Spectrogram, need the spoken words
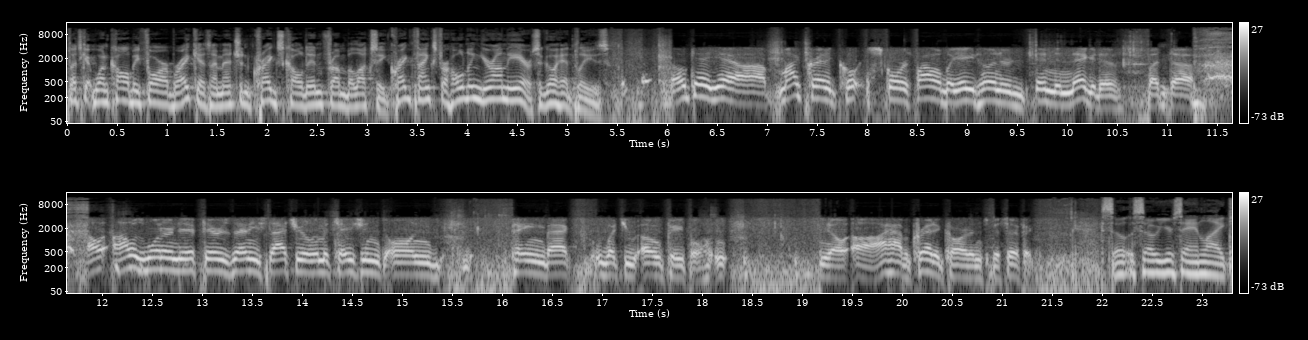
let's get one call before our break. As I mentioned, Craig's called in from Biloxi. Craig, thanks for holding. You're on the air, so go ahead, please. Okay, yeah, uh, my credit co- score is probably 800 in the negative, but uh, I, I was wondering if there's any statute of limitations on paying back what you owe people. You know, uh, I have a credit card in specific. So, so you're saying like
